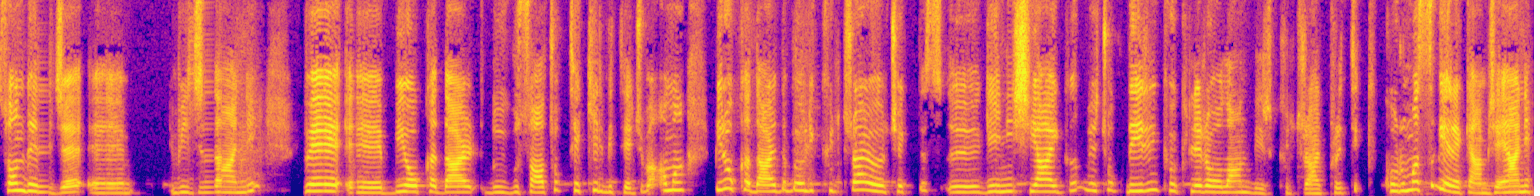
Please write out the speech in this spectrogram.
son derece e, vicdani ve e, bir o kadar duygusal, çok tekil bir tecrübe ama bir o kadar da böyle kültürel ölçekte e, geniş, yaygın ve çok derin kökleri olan bir kültürel pratik. Koruması gereken bir şey. Yani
